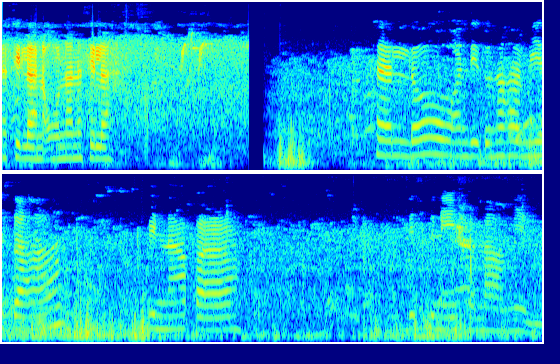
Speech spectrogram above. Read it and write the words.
na sila, nauna na sila. Hello, andito na kami sa pinaka destination namin.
